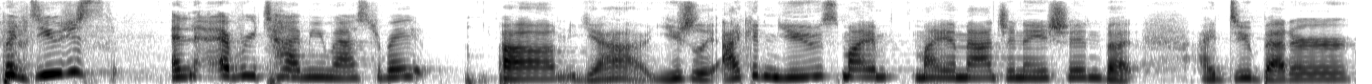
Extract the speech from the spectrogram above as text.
But do you just and every time you masturbate? Um, yeah, usually I can use my my imagination, but I do better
